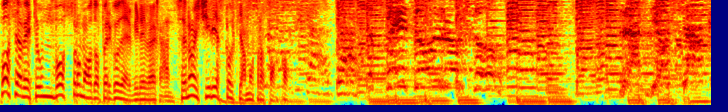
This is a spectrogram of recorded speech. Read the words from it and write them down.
o se avete un vostro modo per godervi le vacanze. Noi ci riascoltiamo fra poco. Rosso Radio Chuck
